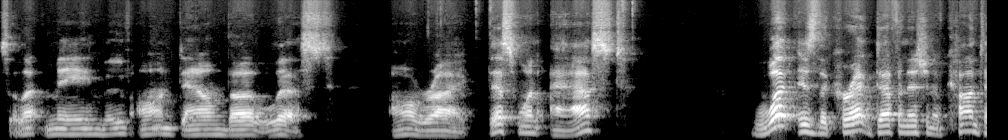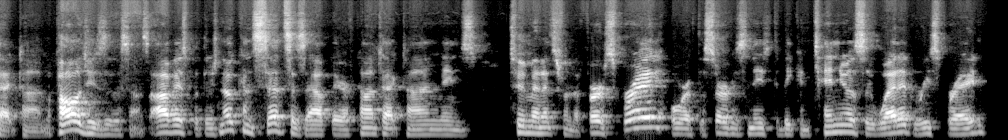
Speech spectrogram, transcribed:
So let me move on down the list. All right. This one asked, what is the correct definition of contact time? Apologies if this sounds obvious, but there's no consensus out there if contact time means two minutes from the first spray or if the surface needs to be continuously wetted, resprayed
